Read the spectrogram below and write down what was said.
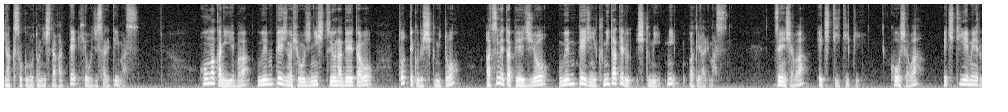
約束ごとに従って表示されています。大まかに言えば、ウェブページの表示に必要なデータを取ってくる仕組みと、集めたページをウェブページに組み立てる仕組みに分けられます。前者は HTTP、後者は HTML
